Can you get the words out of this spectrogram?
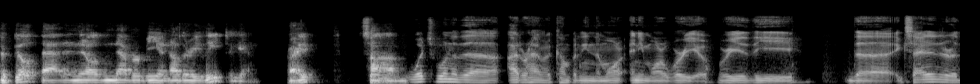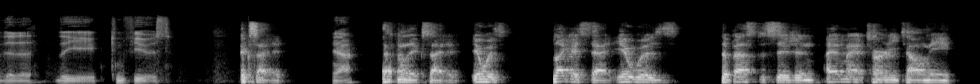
I built that and there'll never be another elite again, right? So um, which one of the I don't have a company anymore anymore were you? Were you the the excited or the the confused? Excited. Yeah. Definitely excited. It was like I said, it was the best decision. I had my attorney tell me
